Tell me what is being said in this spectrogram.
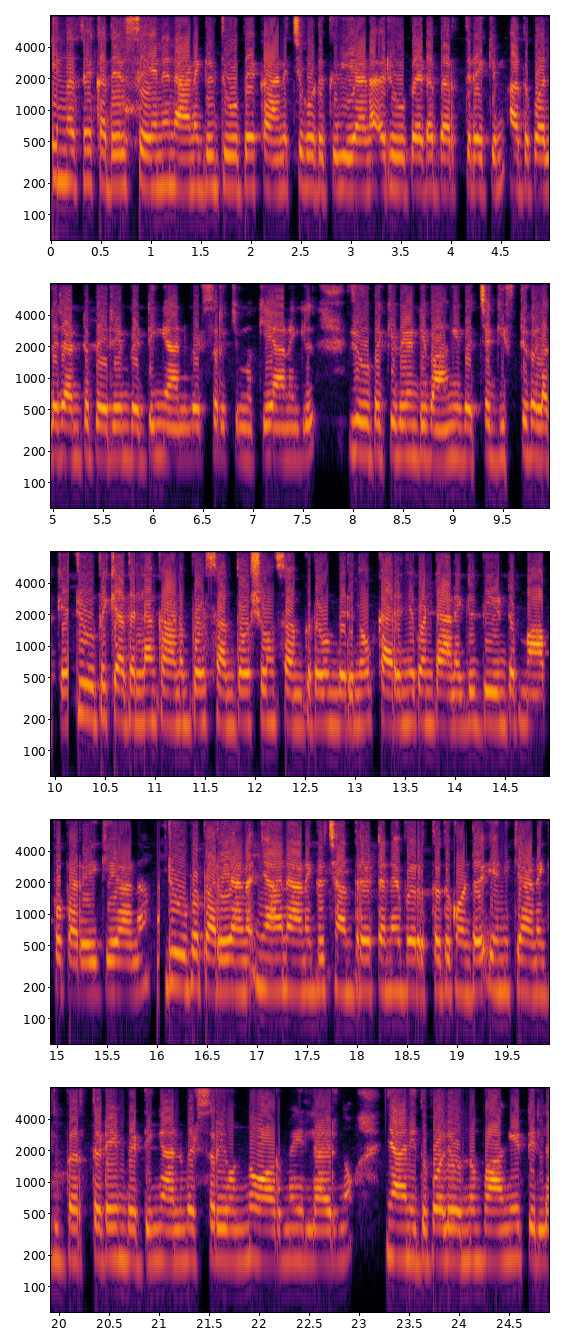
ഇന്നത്തെ കഥയിൽ സേനനാണെങ്കിൽ രൂപയെ കാണിച്ചു കൊടുക്കുകയാണ്. രൂപയുടെ ബർത്ത്ഡേക്കും അതുപോലെ രണ്ടുപേരെയും വെഡിങ് ആനിവേഴ്സറിക്കും ഒക്കെ ആണെങ്കിൽ രൂപയ്ക്ക് വേണ്ടി വാങ്ങി വെച്ച ഗിഫ്റ്റുകളൊക്കെ രൂപയ്ക്ക് അതെല്ലാം കാണുമ്പോൾ സന്തോഷവും സങ്കടവും വരുന്നു. കരഞ്ഞുകൊണ്ടാണെങ്കിൽ വീണ്ടും മാപ്പ് പറയുകയാണ്. രൂപ പറയാണ് ഞാനാണെങ്കിൽ ചന്ദ്രേട്ടനെ വെറുത്തത് കൊണ്ട് എനിക്കാണെങ്കിൽ ബർത്ത്ഡേയും വെഡിങ് ആനിവേഴ്സറിയും ഒന്നും ഓർമ്മയില്ലായിരുന്നു. ഞാൻ ഇതുപോലെ ഒന്നും വാങ്ങിയിട്ടില്ല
